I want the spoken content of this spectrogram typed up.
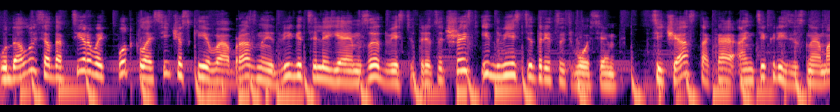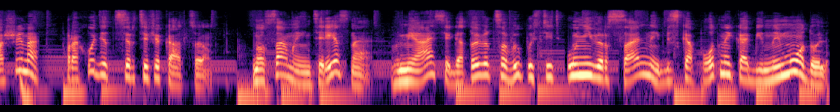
удалось адаптировать под классические V-образные двигатели ЯМЗ-236 и 238. Сейчас такая антикризисная машина проходит сертификацию. Но самое интересное, в МИАСе готовятся выпустить универсальный бескапотный кабинный модуль,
